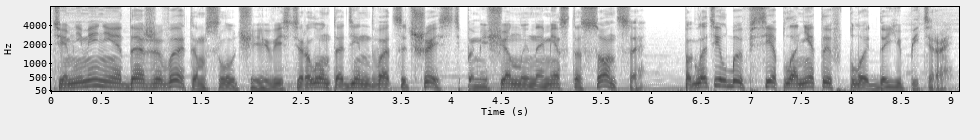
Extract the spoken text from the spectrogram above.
Тем не менее, даже в этом случае Вестерлунд 1.26, помещенный на место Солнца, поглотил бы все планеты вплоть до Юпитера –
